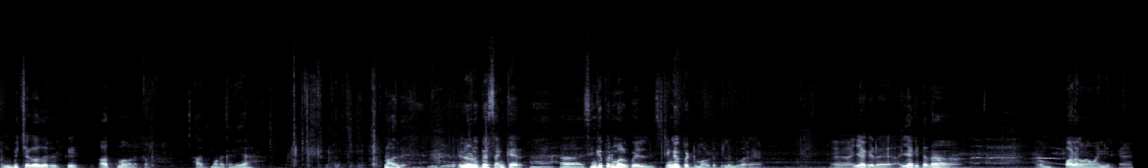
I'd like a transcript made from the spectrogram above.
அன்பு சகோதரருக்கு ஆத்மா வணக்கம். ஆத்மா வணக்கங்கய்யா. அது. என்னோட பேர் சங்கர். சிங்கப்பெருமாள் கோயில் செங்கல்பட்டு மாவட்டத்திலேருந்து வரேன். ஐயா கிட்ட ஐயா கிட்ட தான் ஹம், பாடம்லாம் வாங்கியிருக்கேன்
